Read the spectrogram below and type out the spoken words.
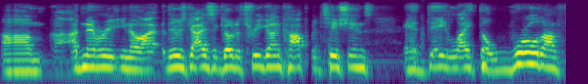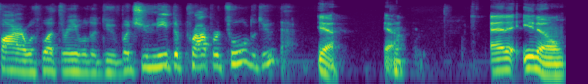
Um, I've never, you know, I, there's guys that go to three gun competitions and they light the world on fire with what they're able to do. But you need the proper tool to do that. yeah, yeah, and it, you know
